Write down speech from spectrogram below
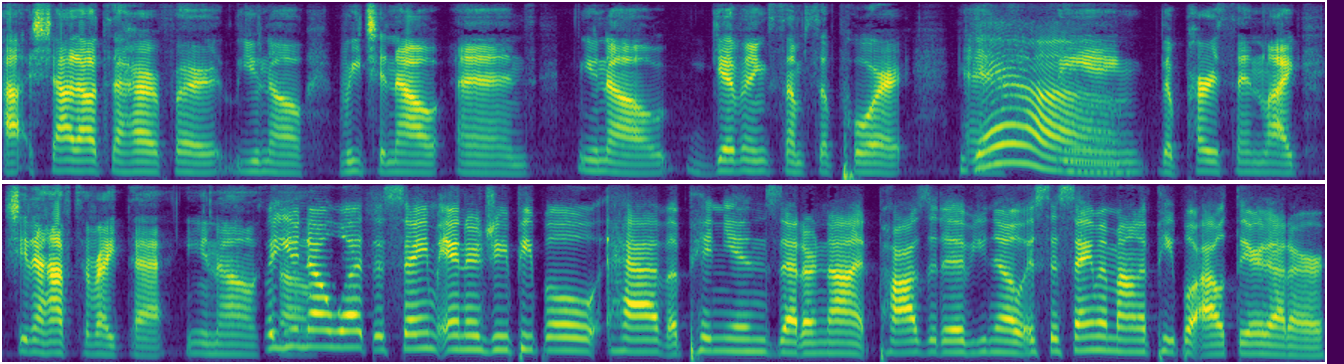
uh, shout out to her for you know reaching out and you know giving some support yeah seeing the person like she didn't have to write that you know but so. you know what the same energy people have opinions that are not positive you know it's the same amount of people out there that are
